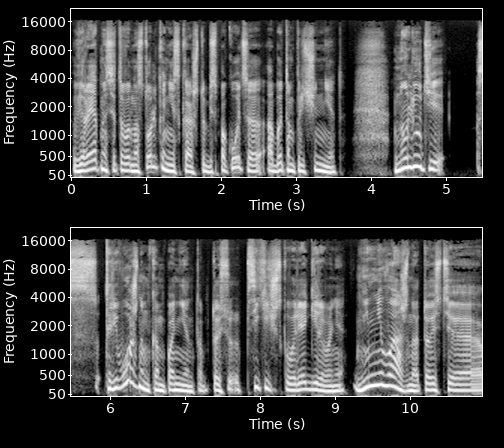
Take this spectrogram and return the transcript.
вероятность этого настолько низка, что беспокоиться об этом причин нет. Но люди с тревожным компонентом, то есть психического реагирования, ним не важно, то есть э,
